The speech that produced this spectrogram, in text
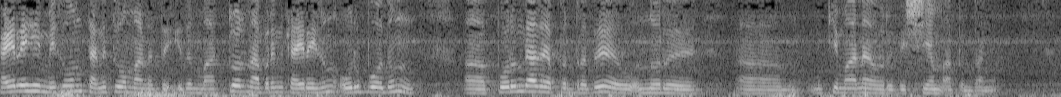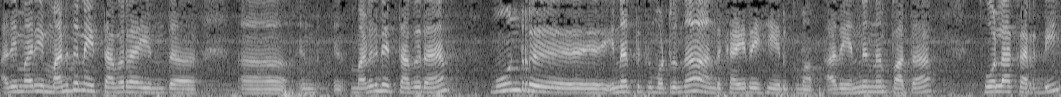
கைரேகை மிகவும் தனித்துவமானது. இது மற்றொரு நபரின் கைரேகையுடன் ஒருபோதும் பொருந்தாது அப்படின்றது இன்னொரு முக்கியமான ஒரு விஷயம் அப்படின்றாங்க. அதே மாதிரி மனிதனை தவிர இந்த இந்த மனிதனை தவிர மூன்று இனத்துக்கு மட்டும்தான் அந்த கைரேகை இருக்குமாம். அது என்னென்னு பார்த்தா கோலா கரடி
